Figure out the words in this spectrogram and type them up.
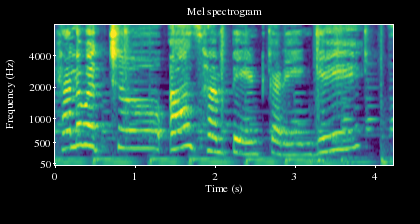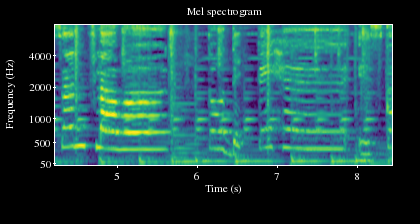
हेलो बच्चों। आज हम पेंट करेंगे सनफ्लावर तो देखते हैं इसको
